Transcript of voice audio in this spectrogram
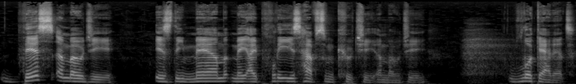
this emoji is the ma'am, may I please have some coochie emoji. Look at it.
